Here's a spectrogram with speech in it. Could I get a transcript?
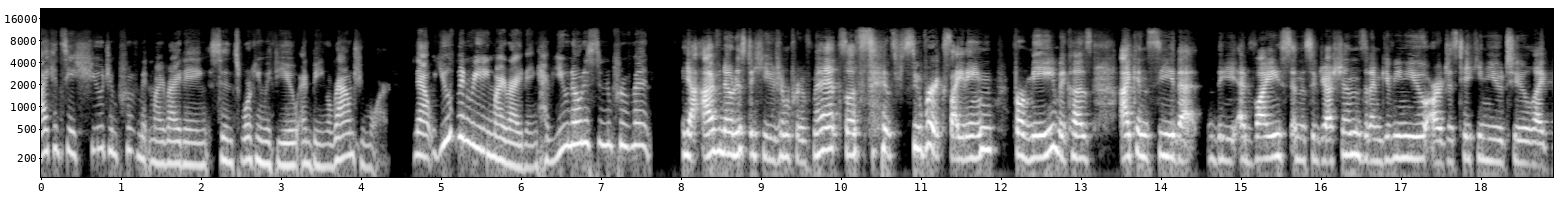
I can see a huge improvement in my writing since working with you and being around you more. Now, you've been reading my writing. Have you noticed an improvement? Yeah, I've noticed a huge improvement. So it's it's super exciting for me because I can see that the advice and the suggestions that I'm giving you are just taking you to like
